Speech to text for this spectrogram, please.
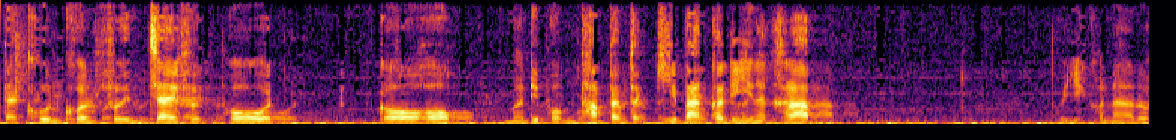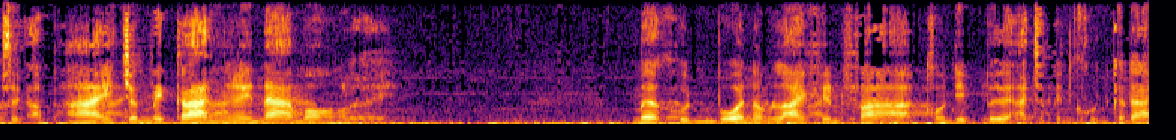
แต่คุณควรฝืนใจฝึกพูด โกหกเหมือนที่ผมทำไปตะกี้บ้างก็ดีนะครับ ผู้หญิงคนนั้นรู้สึกอับอายจนไม่กล้าเงยหน้ามองเลย เมื่อคุณบ้วนน้ำลายขึ้นฟ้า คนที่เปื้อนอาจจะเป็นคุณก็ได้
